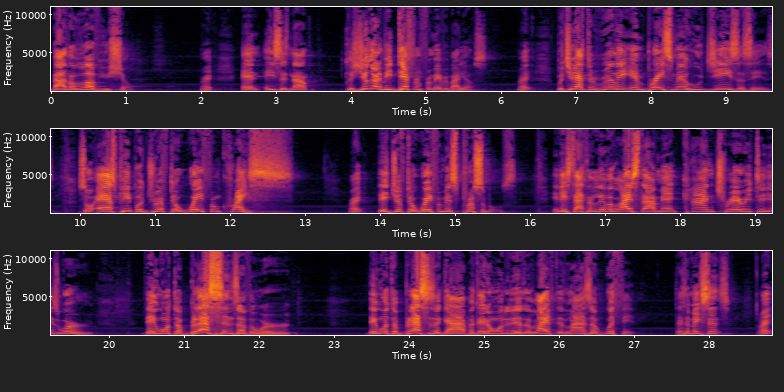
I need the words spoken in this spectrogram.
by the love you show. Right? And he says, now, because you're going to be different from everybody else. Right? But you have to really embrace, man, who Jesus is. So as people drift away from Christ, right, they drift away from his principles. And they start to live a lifestyle, man, contrary to his word. They want the blessings of the word, they want the blessings of God, but they don't want to live the life that lines up with it. Does that make sense? Right?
